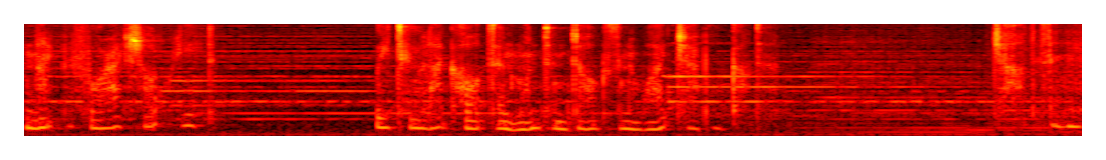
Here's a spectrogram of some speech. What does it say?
The night before I shot Reid, we two like hot and wanton dogs in a Whitechapel gutter. Child is anything.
